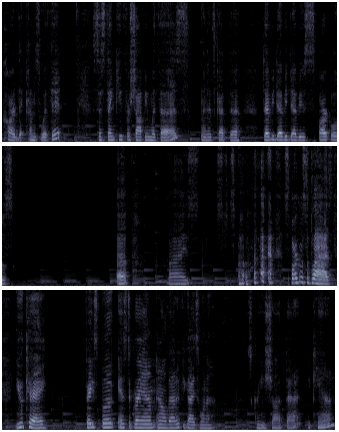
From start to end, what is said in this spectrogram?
card that comes with it. it says, thank you for shopping with us. And it's got the www sparkles up by oh, Sparkle Supplies UK, Facebook, Instagram, and all that. If you guys want to screenshot that, you can.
